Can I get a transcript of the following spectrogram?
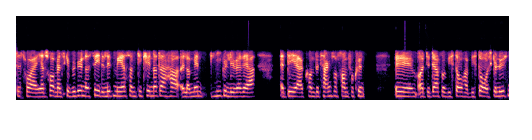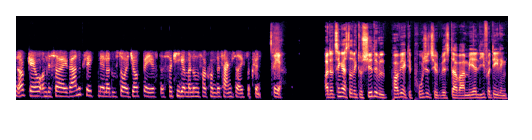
det tror jeg. Jeg tror, man skal begynde at se det lidt mere som de kvinder, der har, eller mænd, ligegyldigt hvad det er, at det er kompetencer frem for køn. Øh, og det er derfor, vi står her. Vi står og skal løse en opgave, om det så er i værnepligten, eller du står i job bagefter, så kigger man ud fra kompetencer og ikke fra køn. Så ja. Og der tænker jeg stadigvæk, du siger, det vil påvirke det positivt, hvis der var mere lige fordeling.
